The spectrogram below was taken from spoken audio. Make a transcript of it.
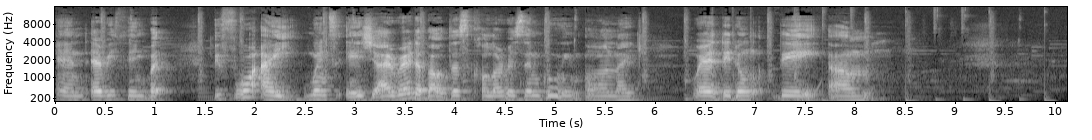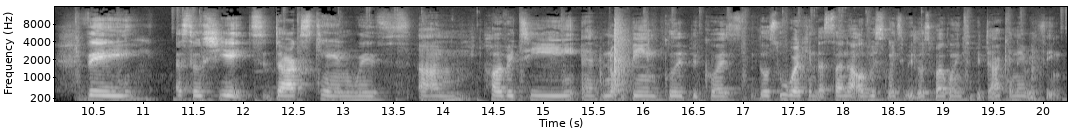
and everything but before i went to asia i read about this colorism going on like where they don't they um they associate dark skin with um, poverty and not being good because those who work in the sun are obviously going to be those who are going to be dark and everything.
